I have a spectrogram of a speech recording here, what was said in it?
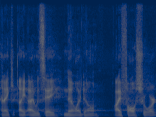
And I, I, I would say, no, I don't. I fall short.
